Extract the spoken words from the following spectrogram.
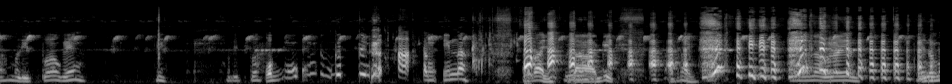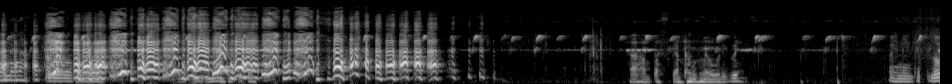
Ah, maliit pa, okay. Eh, maliit pa. Huwag mo akong tugatin. Ah, ang ina. Aray, lagi. Aray. Wala, wala yan. Ayun na, na, na. Hahampas ka pag nahuli ko eh. Ayun na yung tatlo.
